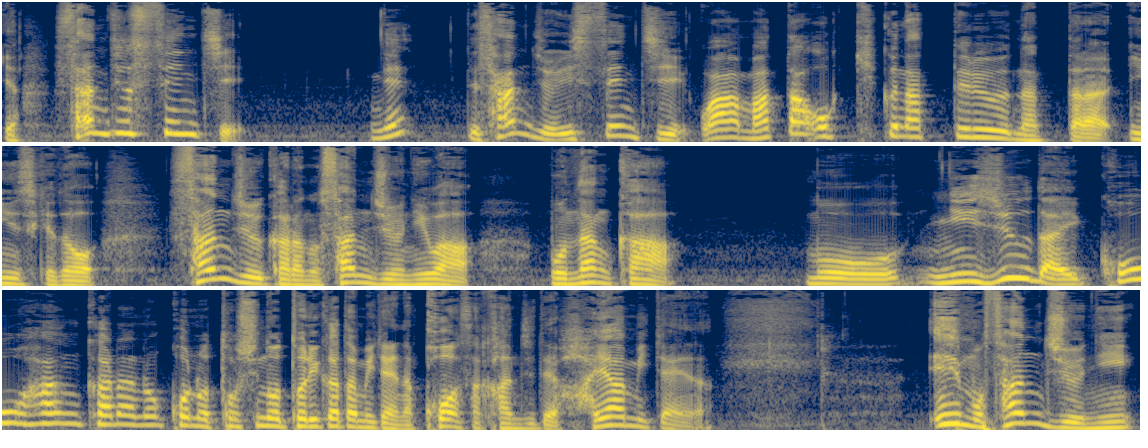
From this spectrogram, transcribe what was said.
や、30センチ。ね。で、31センチはまた大きくなってるなったらいいんですけど、30からの32は、もうなんか、もう20代後半からのこの年の取り方みたいな怖さ感じで、早みたいな。え、もう32っ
